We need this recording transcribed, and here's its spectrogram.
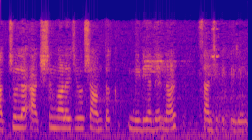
ਐਕਚੁਅਲ ਐਕਸ਼ਨ ਵਾਲੇ ਜੋ ਸ਼ਾਮ ਤੱਕ ਮੀਡੀਆ ਦੇ ਨਾਲ ਸਾਂਝੀ ਕੀਤੀ ਜਾਏਗੀ।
